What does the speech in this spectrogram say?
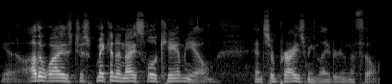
You know, otherwise, just making a nice little cameo and surprise me later in the film.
